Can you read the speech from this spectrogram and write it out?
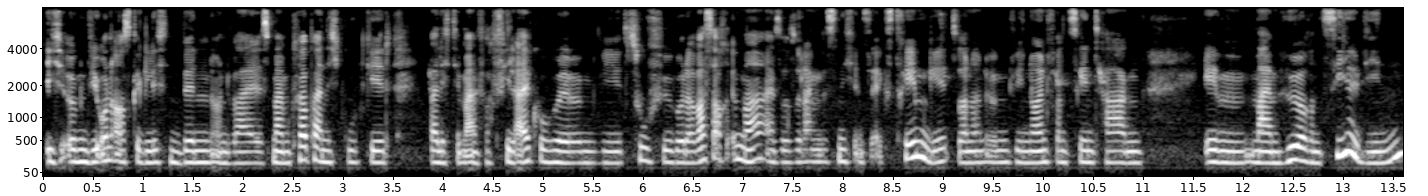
ich irgendwie unausgeglichen bin und weil es meinem Körper nicht gut geht, weil ich dem einfach viel Alkohol irgendwie zufüge oder was auch immer. Also solange das nicht ins Extrem geht, sondern irgendwie neun von zehn Tagen eben meinem höheren Ziel dienen,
